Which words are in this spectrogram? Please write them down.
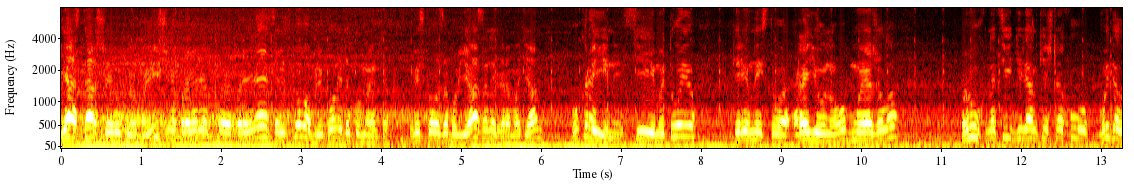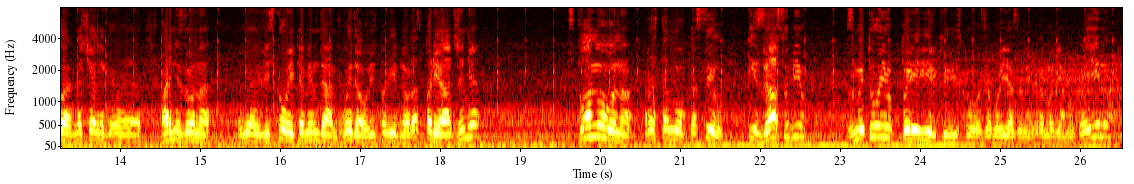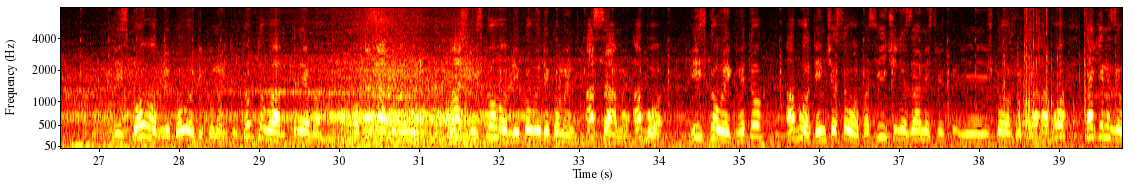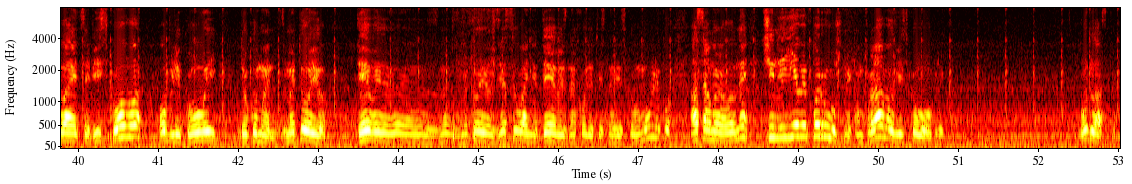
я старшою рукою оповіщення перевіря- перевіряються військово-облікові документи військовозобов'язаних громадян України. З цією метою керівництво району обмежило рух на цій ділянці шляху, видала начальник е, гарнізону, е, військовий комендант видав відповідно розпорядження. Спланована розстановка сил і засобів з метою перевірки військовозобов'язаних громадян України військово-облікових документів. Тобто вам треба показати мені ваш військово-обліковий документ, а саме або військовий квиток, або тимчасове посвідчення замість військового квитка, або так і називається військово-обліковий документ з метою. Де ви е, з метою з'ясування, де ви знаходитесь на військовому обліку, а саме головне, чи не є ви порушником правил військового обліку. Будь ласка.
